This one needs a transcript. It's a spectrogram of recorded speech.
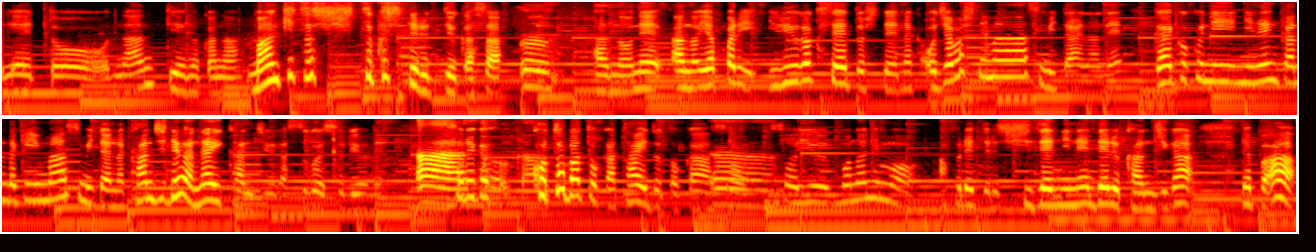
えっ、となんていうのかな。満喫し尽くしてるっていうかさうん。うんあのねあのやっぱり留学生としてなんかお邪魔してますみたいなね。外国に2年間だけいますみたいな感じではない感じがすごいするよね。それが言葉とか態度とか、うん。そうそういうものにも溢れてるし自然にね出る感じがやっぱあ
